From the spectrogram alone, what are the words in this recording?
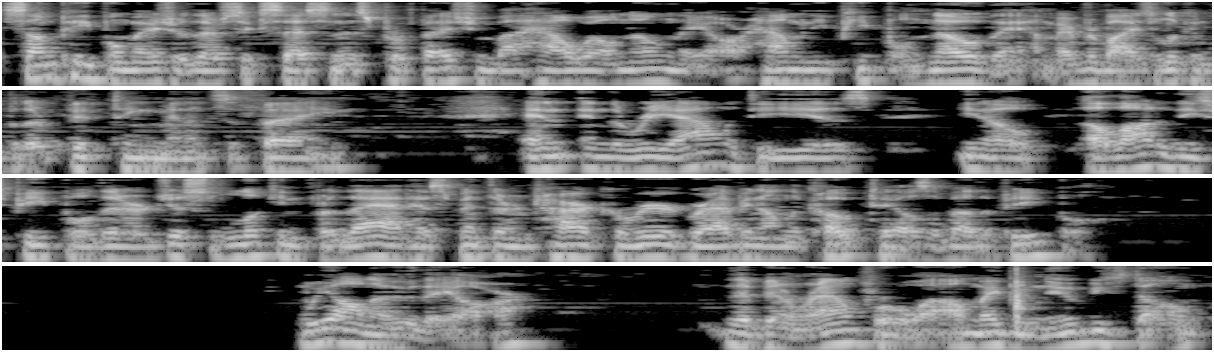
Some people measure their success in this profession by how well known they are, how many people know them. Everybody's looking for their 15 minutes of fame. And and the reality is, you know, a lot of these people that are just looking for that have spent their entire career grabbing on the coattails of other people. We all know who they are. They've been around for a while. Maybe newbies don't,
